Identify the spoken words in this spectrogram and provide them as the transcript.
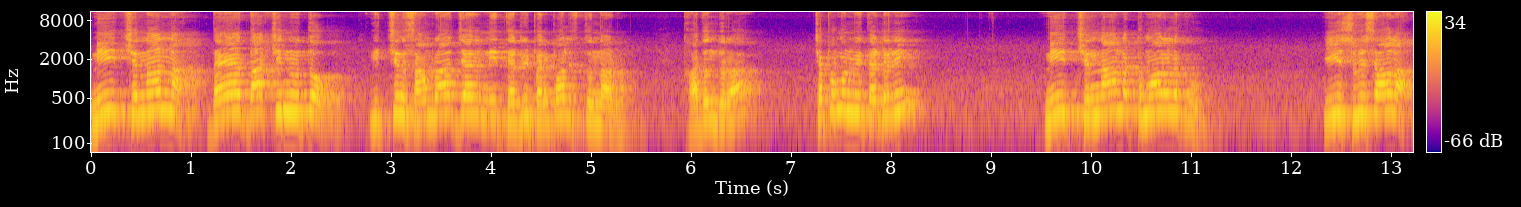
నీ చిన్నాన్న దయా దాక్షిణ్యంతో ఇచ్చిన సామ్రాజ్యాన్ని నీ తండ్రి పరిపాలిస్తున్నాడు. కాదందురా చెప్పమను మీ తండ్రిని. నీ చిన్నాన్న కుమారులకు ఈ సువిశాల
